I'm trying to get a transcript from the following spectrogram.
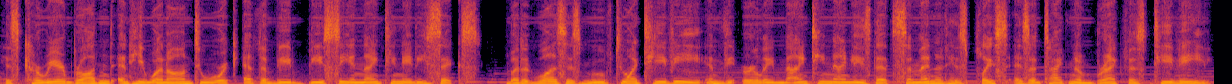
his career broadened and he went on to work at the BBC in 1986, but it was his move to ITV in the early 1990s that cemented his place as a titan of breakfast TV.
